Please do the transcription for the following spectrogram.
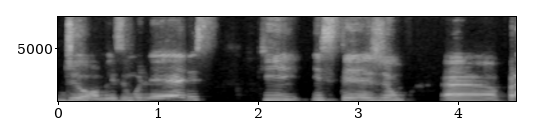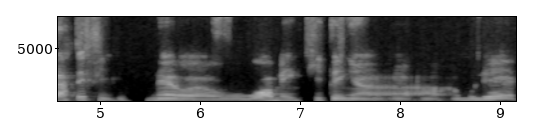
de homens e mulheres que estejam uh, para ter filho. Né? O homem que tem a, a, a mulher,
